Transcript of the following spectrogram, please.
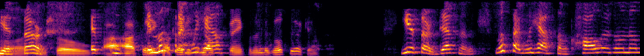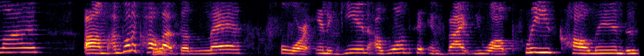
Yes, uh, sir. So It- I, I think it looks I think like we have- thing for them to go see a counselor. Yes, sir, definitely. Looks like we have some callers on the line. Um, I'm going to call Sure. out the last four. And again, I want to invite you all, please call in. This,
